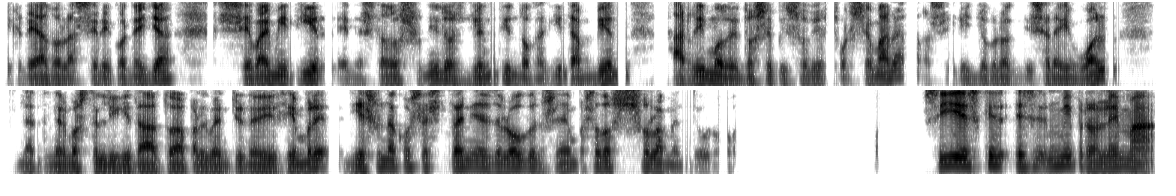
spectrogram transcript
creado la serie con ella. Se va a emitir en Estados Unidos, yo entiendo que aquí también, a ritmo de dos episodios por semana, así que yo creo que aquí será igual. La tendremos limitada toda para el 21 de diciembre y es una cosa extraña desde luego que nos hayan pasado solamente uno. Sí, es que es mi problema.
